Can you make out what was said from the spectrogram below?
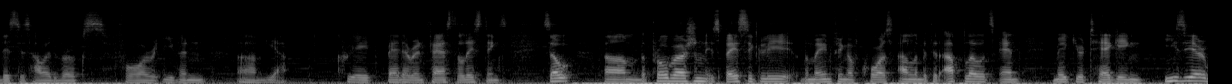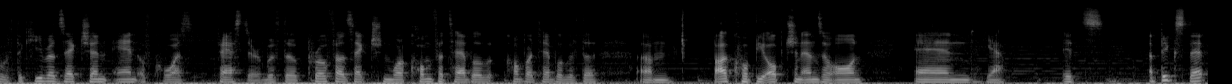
this is how it works for even um, yeah, create better and faster listings. So um, the pro version is basically the main thing, of course, unlimited uploads and make your tagging easier with the keyword section and of course faster with the profile section, more comfortable, comfortable with the um, bulk copy option and so on. And yeah, it's a big step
